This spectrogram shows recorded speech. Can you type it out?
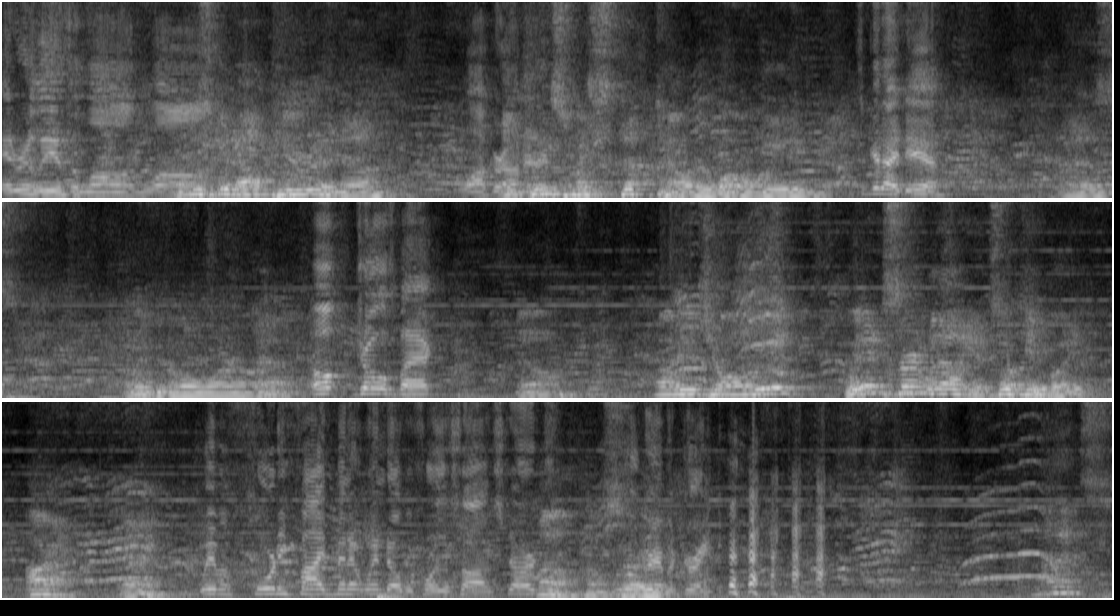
It really is a long, long. I'll long just get up here and uh, walk around. increase Here. my step counter while I'm waiting. It's a good idea. As I don't even know where I'm at. Oh, Joel's back. No. Oh, hey, Joel. We didn't, we didn't start without you. It's okay, buddy. All right. All right. We have a 45 minute window before the song starts. Oh, I'm we'll grab a drink. What?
